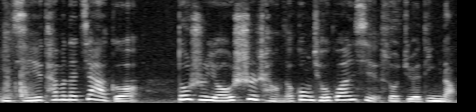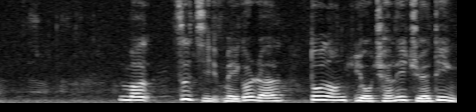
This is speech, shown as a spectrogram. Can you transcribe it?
以及它们的价格都是由市场的供求关系所决定的。那么自己每个人都能有权利决定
